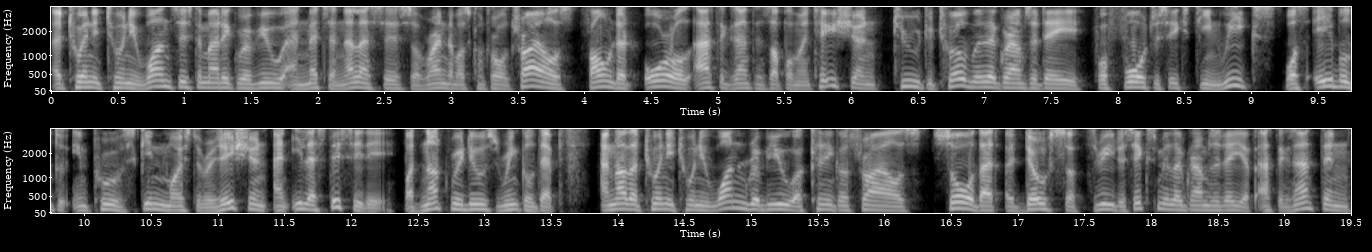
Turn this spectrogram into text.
A 2021 systematic review and meta-analysis of randomized controlled trials found that oral astaxanthin supplementation 2 to 12 milligrams a day for 4 to 16 weeks was able to improve skin moisturization and elasticity, but not reduce wrinkle depth. Another 2021 review of clinical trials saw that a dose of 3 to 6 milligrams a day of astaxanthin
